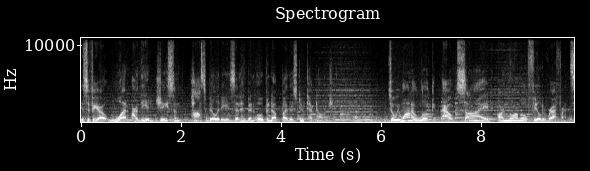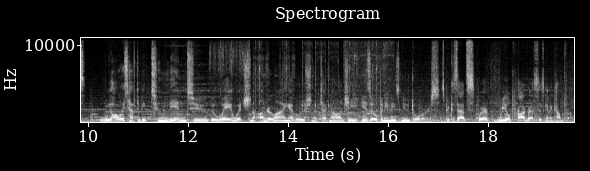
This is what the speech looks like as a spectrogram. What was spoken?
is to figure out what are the adjacent possibilities that have been opened up by this new technology. So we want to look outside our normal field of reference. We always have to be tuned into the way in which the underlying evolution of technology is opening these new doors. It's because that's where real progress is going to come from.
